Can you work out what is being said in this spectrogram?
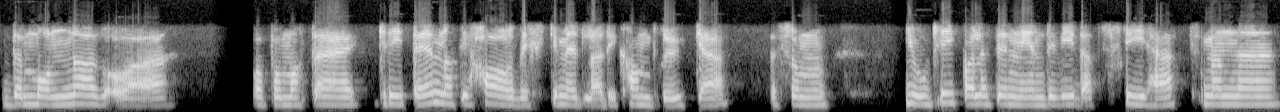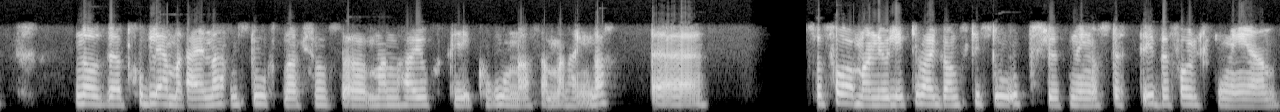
det monner å, og, på en måte gripe inn. At de har virkemidler de kan bruke som jo griper litt inn i individets frihet. Men uh, når problemet regner som stort nok, sånn som man har gjort i koronasammenheng, da, uh, så får man jo likevel ganske stor oppslutning og støtte i befolkningen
